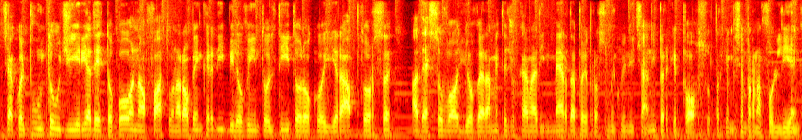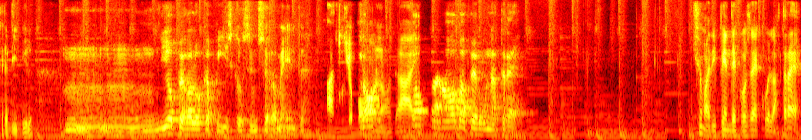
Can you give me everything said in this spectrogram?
cioè a quel punto Ugiri ha detto buona ho fatto una roba incredibile ho vinto il titolo con i Raptors adesso voglio veramente giocarmi di merda per i prossimi 15 anni perché posso perché mi sembra una follia incredibile. Mm, io però lo capisco sinceramente. Anch'io buono no, dai. troppa roba per una 3 cioè, ma dipende cos'è quella 3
